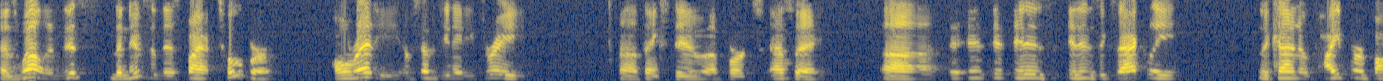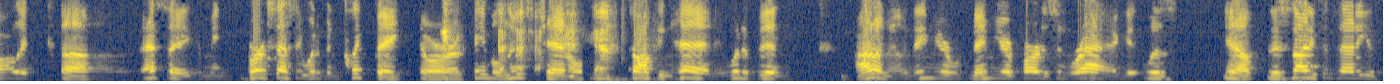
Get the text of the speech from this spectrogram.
as well. And this, the news of this by October already of 1783, uh, thanks to uh, Burke's essay, uh, it, it, it is it is exactly the kind of hyperbolic uh, essay. I mean, Burke's essay would have been clickbait or a cable news channel yeah. talking head. It would have been, I don't know, name your name your partisan rag. It was, you know, the Society of Cincinnati is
